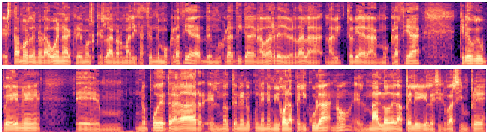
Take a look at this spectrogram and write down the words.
Estamos de enhorabuena, creemos que es la normalización democracia, democrática de Navarra, de verdad la, la victoria de la democracia. Creo que UPN eh, no puede tragar el no tener un enemigo a la película, ¿no? El malo de la peli que le sirva siempre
